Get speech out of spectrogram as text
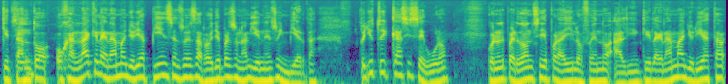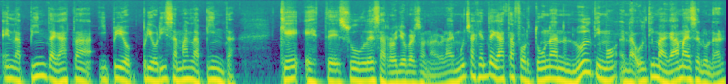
qué tanto, ojalá que la gran mayoría piense en su desarrollo personal y en eso invierta, pero yo estoy casi seguro con el perdón si por ahí lo ofendo a alguien, que la gran mayoría está en la pinta, gasta y prioriza más la pinta que este, su desarrollo personal, ¿verdad? Hay mucha gente que gasta fortuna en el último, en la última gama de celular,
